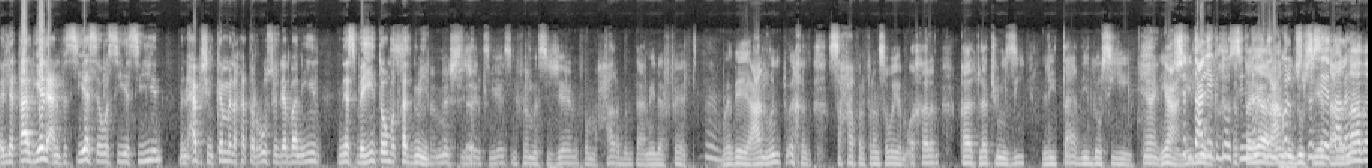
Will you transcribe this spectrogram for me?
اللي قال يلعن في السياسة والسياسيين ما نحبش نكمل خاطر الروس واليابانيين ناس باهين تو متقدمين. فماش سجال سياسي فما سجال وفما حرب نتاع ملفات. مم. وهذا عنونت واخذ الصحافة الفرنسوية مؤخرا قالت la Tunisie l'État des dossiers يعني يعني شد عليك dossier التيار نخدم عنده كل دوسيات على النهضه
